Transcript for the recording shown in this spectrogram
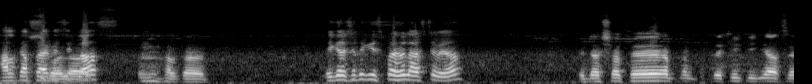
হালকা প্রাইভেসি. গ্লাস হালকা। এই গাড়ির সাথে কি স্প্রে হলে আসছে ভাইয়া? এটার সাথে আপনার দেখি কি কি আছে।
